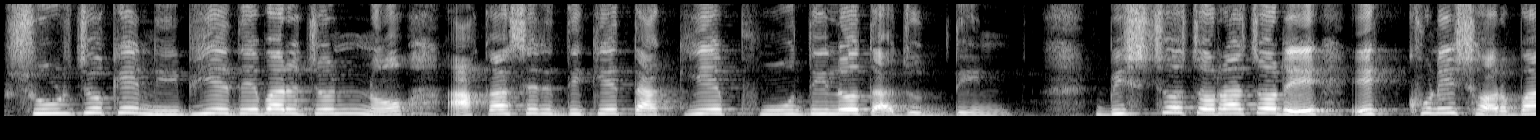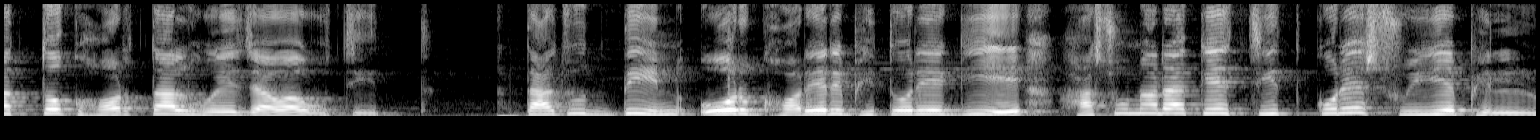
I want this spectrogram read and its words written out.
সূর্যকে নিভিয়ে দেবার জন্য আকাশের দিকে তাকিয়ে ফুঁ দিল তাজউদ্দিন। বিশ্ব চরাচরে এক্ষুনি সর্বাত্মক হরতাল হয়ে যাওয়া উচিত। তাজউদ্দিন ওর ঘরের ভিতরে গিয়ে হাসুনারাকে চিৎ করে শুইয়ে ফেলল।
